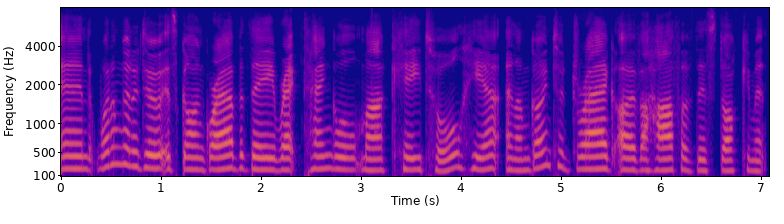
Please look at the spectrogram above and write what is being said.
and what I'm going to do is go and grab the rectangle marquee tool here and I'm going to drag over half of this document.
